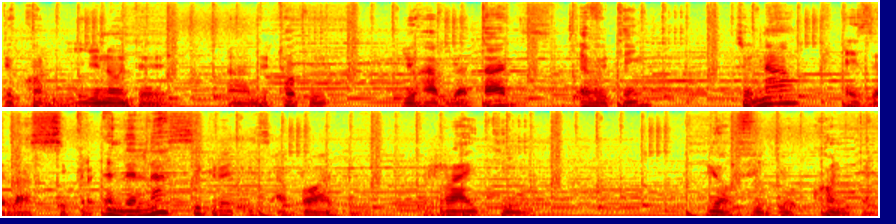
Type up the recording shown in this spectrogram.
the con you know the uh, the topic, you have your tags, everything. So now is the last secret, and the last secret is about writing your video content.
